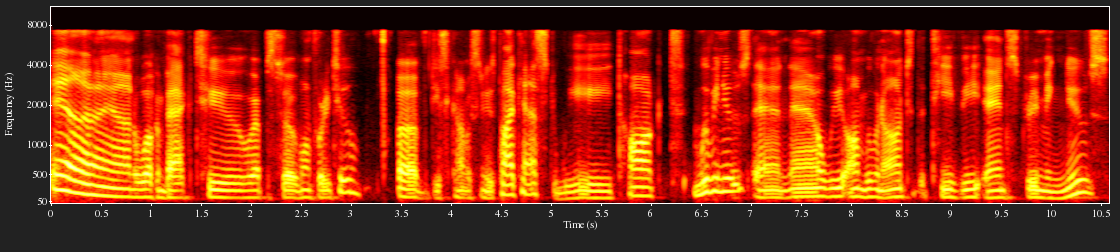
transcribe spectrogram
And welcome back to episode 142 of the DC Comics News Podcast. We talked movie news, and now we are moving on to the TV and streaming news.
